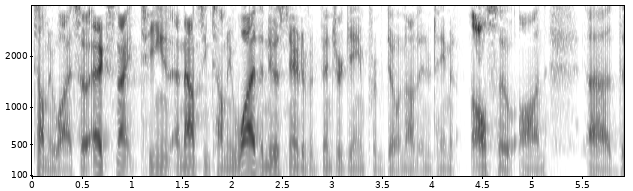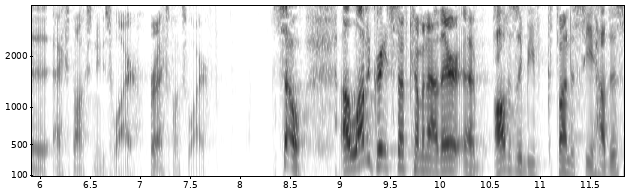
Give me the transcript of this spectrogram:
Tell Me Why. So X19 announcing Tell Me Why, the newest narrative adventure game from Nod Entertainment, also on uh, the Xbox News Wire or Xbox Wire. So a lot of great stuff coming out there. Uh, obviously, be fun to see how this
